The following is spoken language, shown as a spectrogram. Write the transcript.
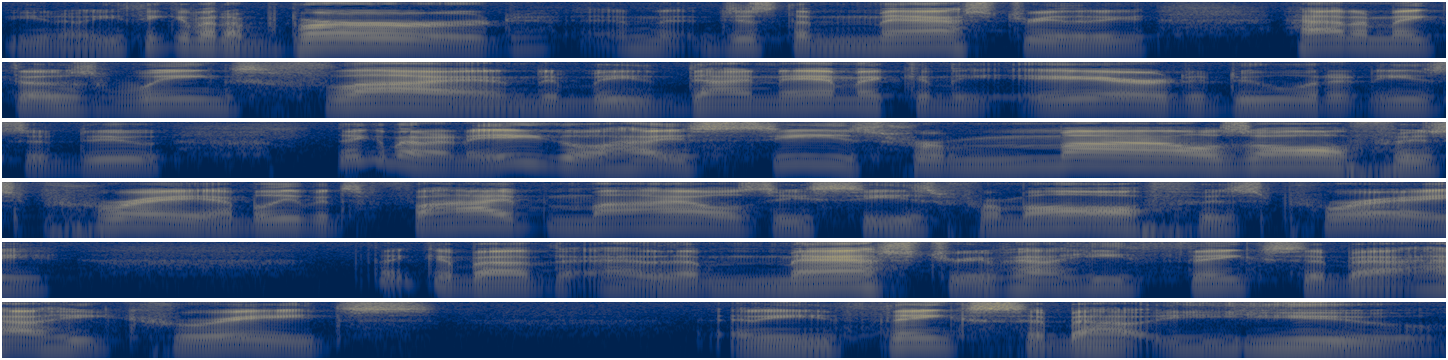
You know, you think about a bird and just the mastery that how to make those wings fly and to be dynamic in the air to do what it needs to do. Think about an eagle, how he sees for miles off his prey. I believe it's five miles he sees from off his prey Think about the, the mastery of how he thinks about how he creates, and he thinks about you.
